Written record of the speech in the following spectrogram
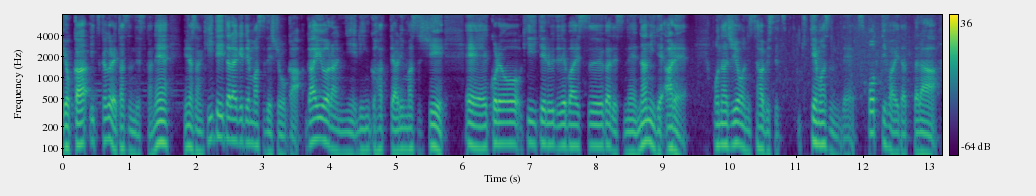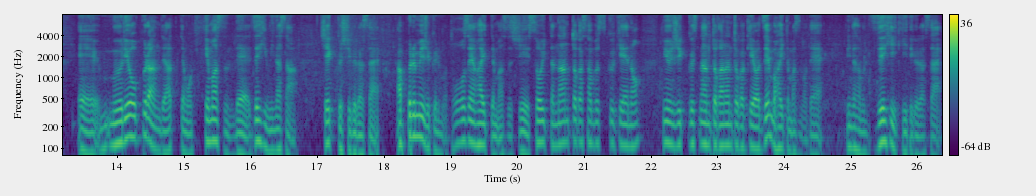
4日、5日ぐらい経つんですかね。皆さん聞いていただけてますでしょうか概要欄にリンク貼ってありますし、えーこれを聞いてるデバイスがですね、何であれ、同じようにサービスで聞けますんで、Spotify だったら、えー無料プランであっても聞けますんで、ぜひ皆さん、チェックしてください。Apple Music にも当然入ってますし、そういったなんとかサブスク系のミュージックなんとかなんとか系は全部入ってますので、皆さんもぜひ聴いてください。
